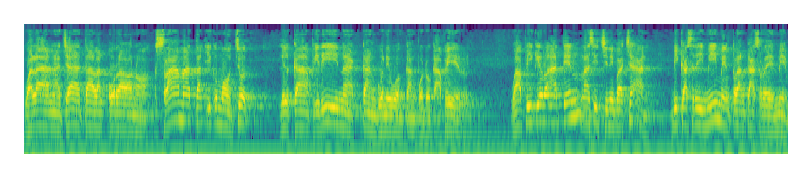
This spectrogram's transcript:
Wala najata lan ora ana keselamatan iku maujud lil kafirina kanggone wong kang padha kafir. Wa fi qiraatin la sijine bacaan bikasri mim kelan kasre mim.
